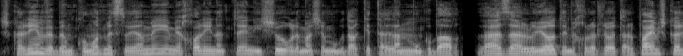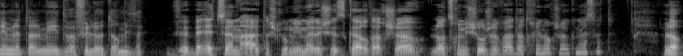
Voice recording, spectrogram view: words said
שקלים, ובמקומות מסוימים יכול להינתן אישור למה שמוגדר כתל"ן מוגבר, ואז העלויות הן יכולות להיות 2,000 שקלים לתלמיד ואפילו יותר מזה. ובעצם התשלומים האלה שהזכרת עכשיו לא צריכים אישור של ועדת חינוך של הכנסת? לא,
